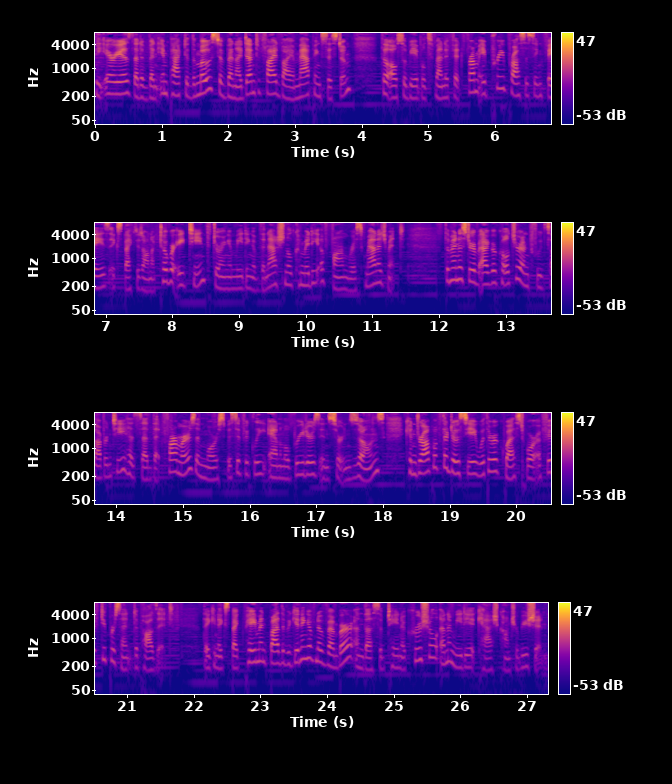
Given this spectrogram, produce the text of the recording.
The areas that have been impacted the most have been identified by a mapping system. They'll also be able to benefit from a pre processing phase expected on October 18th during a meeting of the National Committee of Farm Risk Management. The Minister of Agriculture and Food Sovereignty has said that farmers, and more specifically animal breeders in certain zones, can drop off their dossier with a request for a 50% deposit. They can expect payment by the beginning of November and thus obtain a crucial and immediate cash contribution.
